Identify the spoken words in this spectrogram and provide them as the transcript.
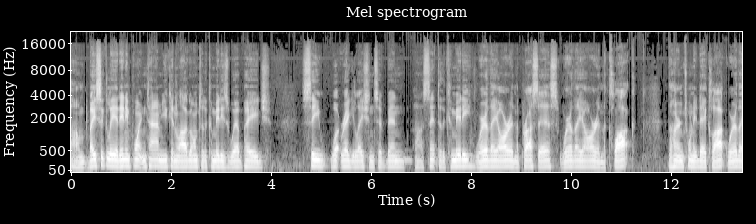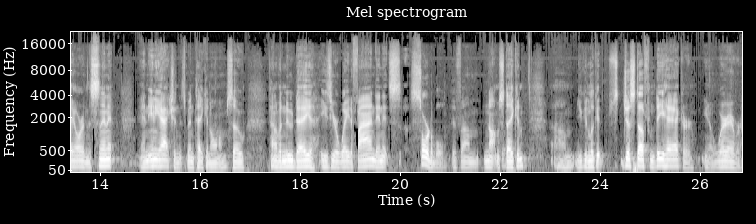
Um, Basically, at any point in time, you can log on to the committee's webpage, see what regulations have been uh, sent to the committee, where they are in the process, where they are in the clock, the 120-day clock, where they are in the Senate, and any action that's been taken on them. So kind of a new day, a easier way to find, and it's sortable, if I'm not mistaken. Um, You can look at just stuff from DHEC or, you know, wherever.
